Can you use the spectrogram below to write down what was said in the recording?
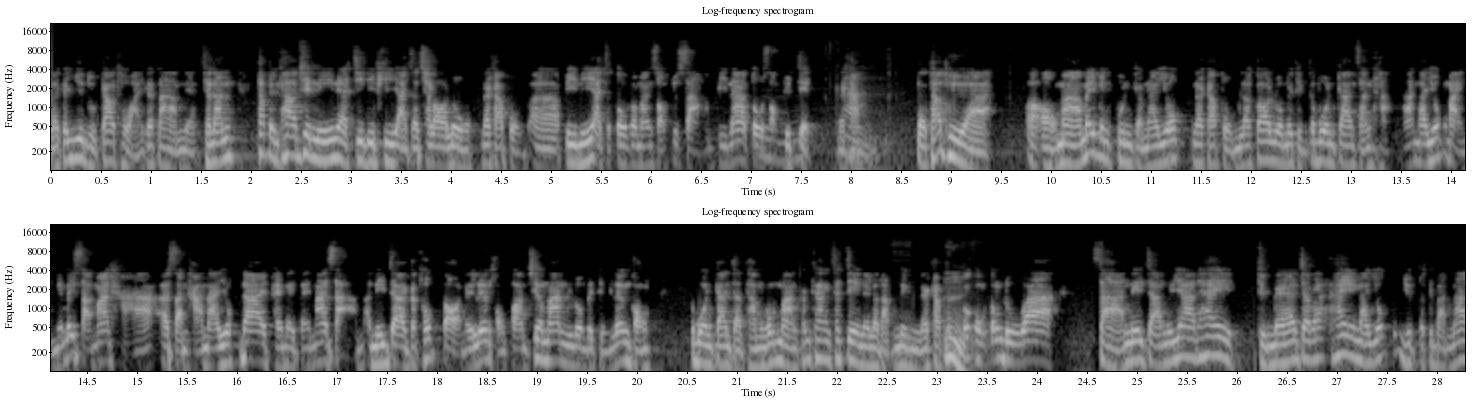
แล้วก็ยื่นถูกเกล้าถวายก็ตามเนี่ยฉะนั้นถ้าเป็นภาพเช่นนี้เนี่ย GDP อาจจะชะลอลงนะครับผมเอ่อปีนี้อาจจะโตประมาณ 2.3 ปีหน้าโต 2.7 นะครับแต่ถ้าเผื่อเอ่อออกมาไม่เป็นคุณกับนายกนะครับผมแล้วก็รวมไปถึงกระบวนการสรรหานายกใหม่เนี่ยไม่สามารถหาเอ่อสรรหานายกได้ภายในไตรมาสสามอันนี้จะกระทบต่อในเรื่องของความเชื่อมั่น รวมไปถึงเรื่องของกระบวนการจัดทำงบประมาณค่อนข้างชัดเจนในระดับหนึ่งนะครับผมก็คงต้องดูว่าศาลเนี่ยจะอนุญาตให้ถึงแม้จะให้นายกหยุดปฏิบัติหน้า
